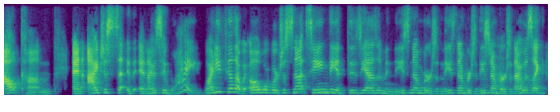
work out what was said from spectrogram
outcome. And i just said and i would say why? Why do you feel that way? Oh well we're just not seeing the enthusiasm in these numbers and these numbers and these mm-hmm, numbers. And i was like mm-hmm.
